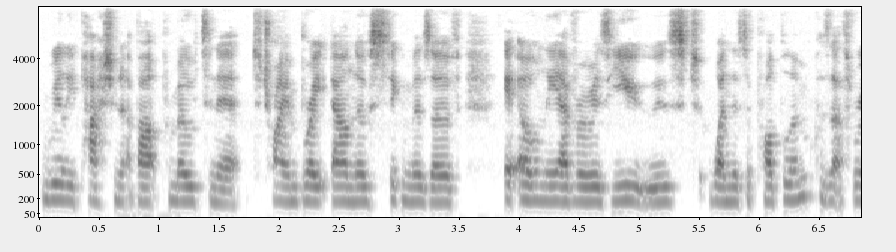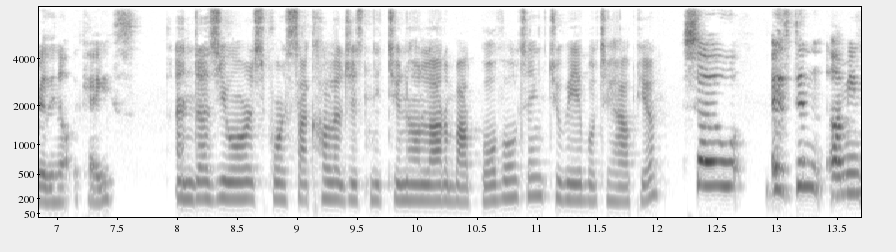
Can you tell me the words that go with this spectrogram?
really passionate about promoting it to try and break down those stigmas of it only ever is used when there's a problem because that's really not the case and does your sports psychologist need to know a lot about pole vaulting to be able to help you so it didn't i mean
